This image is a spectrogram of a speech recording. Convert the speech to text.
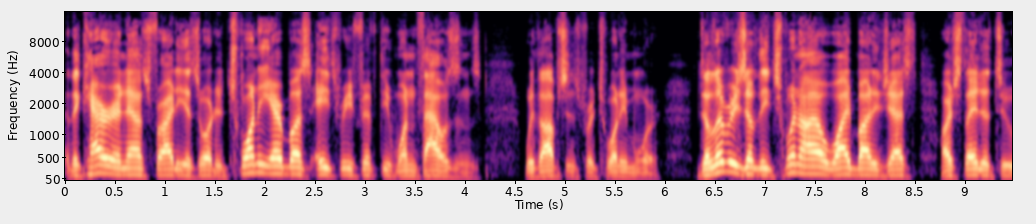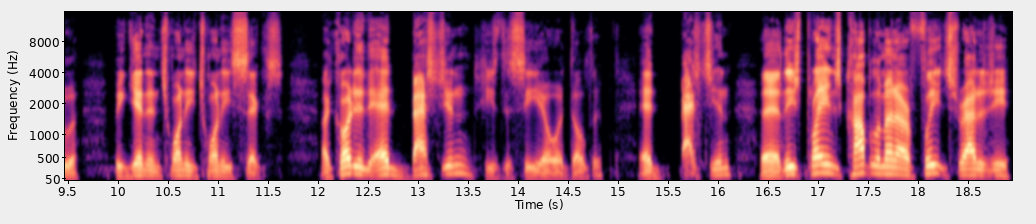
The carrier announced Friday has ordered 20 Airbus A350 1000s with options for 20 more. Deliveries of the twin aisle wide body jets are slated to begin in 2026. According to Ed Bastian, he's the CEO of Delta, Ed Bastian, uh, these planes complement our fleet strategy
